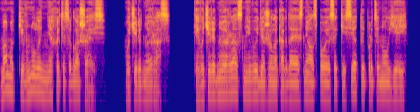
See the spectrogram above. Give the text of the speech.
Мама кивнула, нехотя соглашаясь. В очередной раз. И в очередной раз не выдержала, когда я снял с пояса кисет и протянул ей.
